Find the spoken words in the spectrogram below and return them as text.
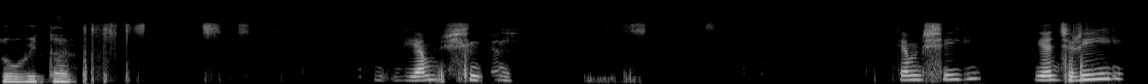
Suvitar Yamshi Yamshi, Yajri,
